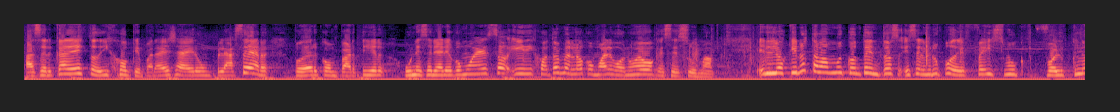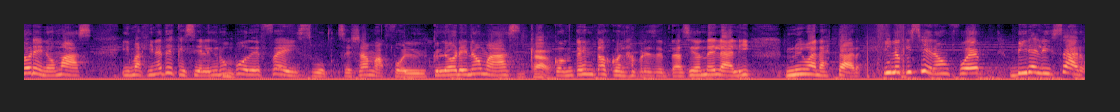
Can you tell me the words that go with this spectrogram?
acerca de esto, dijo que para ella era un placer poder compartir un escenario como eso y dijo, tómenlo como algo nuevo que se suma. Los que no estaban muy contentos es el grupo de Facebook Folklore No Más. Imagínate que si el grupo de Facebook se llama Folklore No Más, Claro. contentos con la presentación de Lali, no iban a estar. Y lo que hicieron fue viralizar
